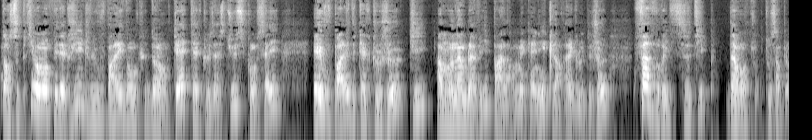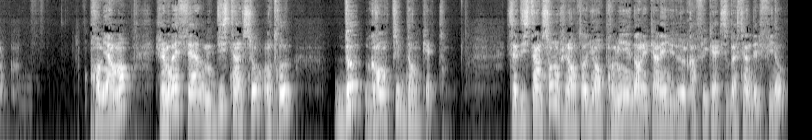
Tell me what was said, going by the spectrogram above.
Dans ce petit moment pédagogique, je vais vous parler donc de l'enquête, quelques astuces, conseils et vous parler de quelques jeux qui, à mon humble avis, par leur mécanique, leurs règles de jeu, favorisent ce type d'aventure, tout simplement. Premièrement, j'aimerais faire une distinction entre deux grands types d'enquêtes. Cette distinction, je l'ai entendue en premier dans les carnets ludographiques avec Sébastien Delfino,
